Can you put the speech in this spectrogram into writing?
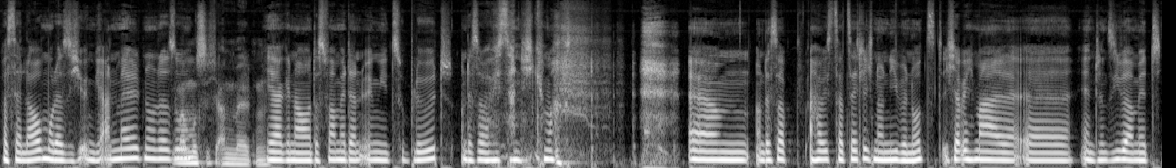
was erlauben oder sich irgendwie anmelden oder so? Man muss sich anmelden. Ja, genau. Das war mir dann irgendwie zu blöd und deshalb habe ich es dann nicht gemacht. ähm, und deshalb habe ich es tatsächlich noch nie benutzt. Ich habe mich mal äh, intensiver mit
